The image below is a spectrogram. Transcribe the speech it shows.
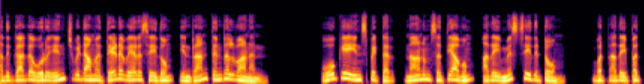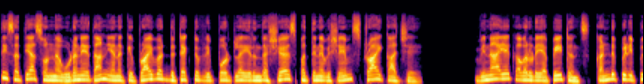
அதுக்காக ஒரு இன்ச் விடாம தேட வேற செய்தோம் என்றான் தென்றல்வாணன். ஓகே இன்ஸ்பெக்டர் நானும் சத்யாவும் அதை மிஸ் செய்துட்டோம். பட் அதை பத்தி சத்யா சொன்ன உடனே தான் எனக்கு பிரைவேட் டிடெக்டிவ் ரிப்போர்ட்ல இருந்த ஷேர்ஸ் பத்தின விஷயம் ஸ்ட்ராய்க் ஆச்சு. விநாயக் அவருடைய பேட்டன்ஸ் கண்டுபிடிப்பு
